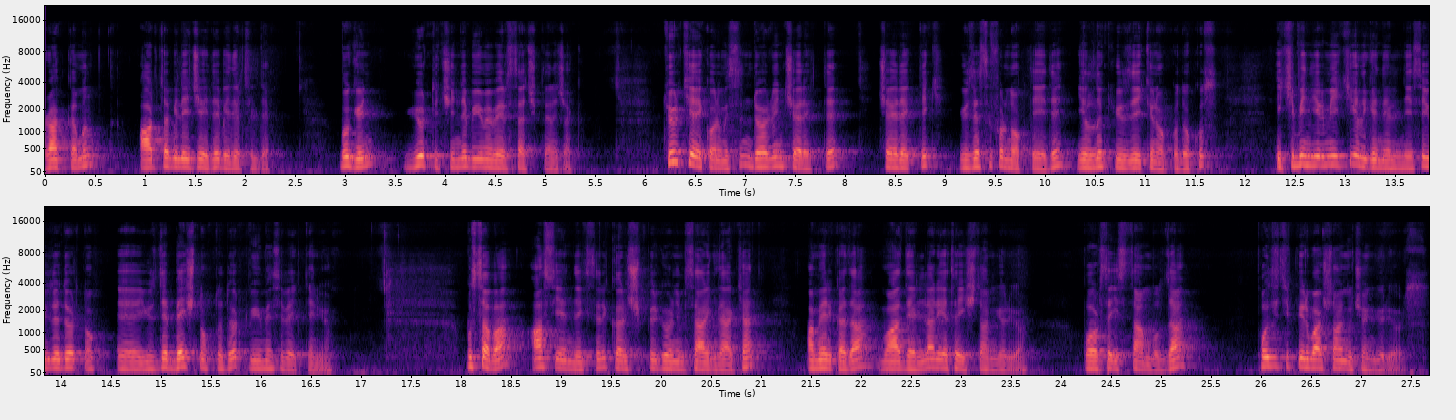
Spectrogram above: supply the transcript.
rakamın artabileceği de belirtildi. Bugün yurt içinde büyüme verisi açıklanacak. Türkiye ekonomisinin 4. çeyrekte çeyreklik %0.7, yıllık %2.9, 2022 yılı genelinde ise %4 nok- e, %5.4 büyümesi bekleniyor. Bu sabah Asya endeksleri karışık bir görünüm sergilerken Amerika'da vadeliler yatay işlem görüyor. Borsa İstanbul'da pozitif bir başlangıç öngörüyoruz.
